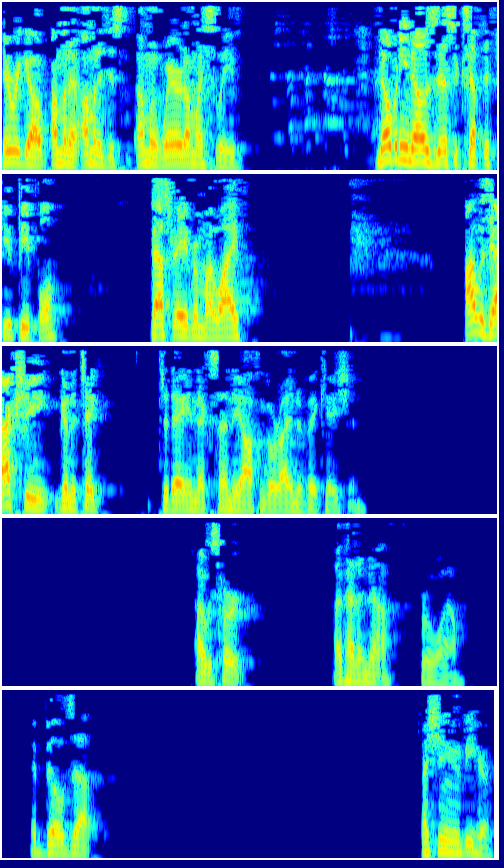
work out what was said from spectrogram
Here we go. I'm gonna, I'm gonna just, I'm gonna wear it on my sleeve. Nobody knows this except a few people. Pastor Abram, my wife. I was actually gonna take today and next Sunday off and go right into vacation. I was hurt. I've had enough for a while. It builds up. I shouldn't even be here.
